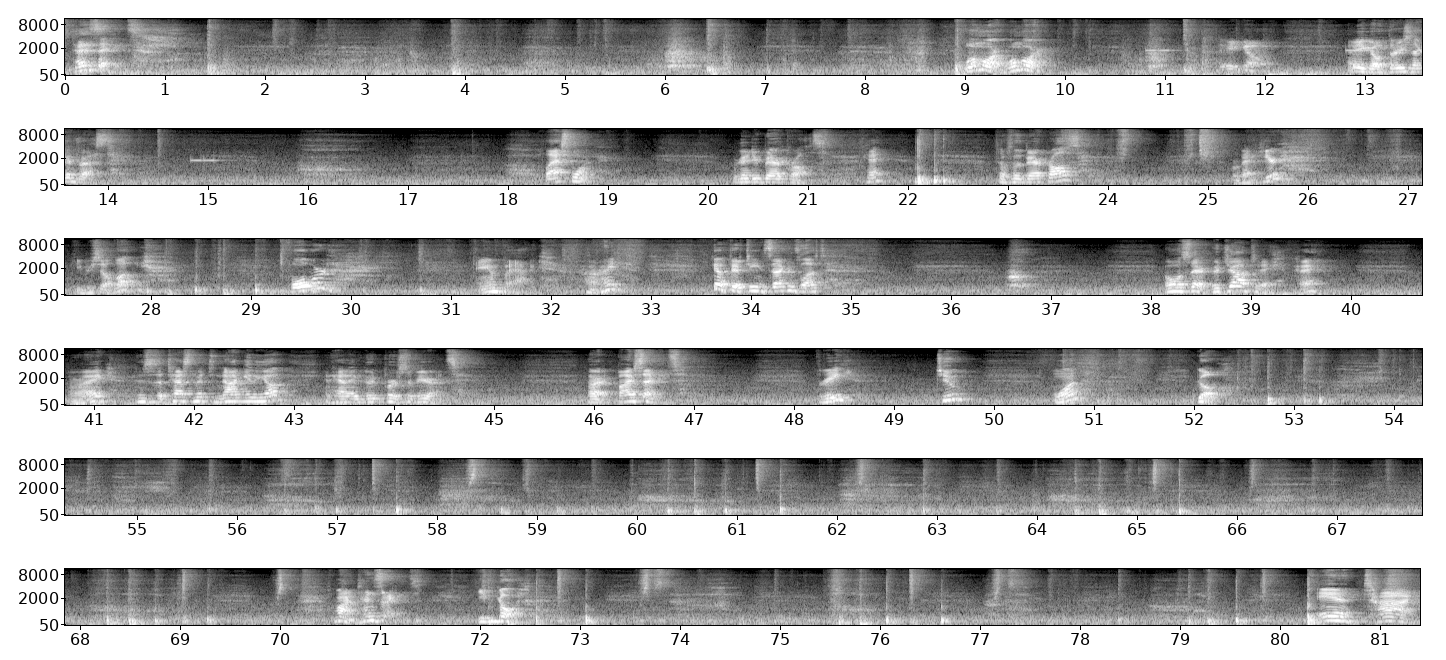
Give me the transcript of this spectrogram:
Ten seconds. One more, one more. There you go. There you go, 30 seconds rest. Last one. We're gonna do bear crawls, okay? So for the bear crawls, we're back here. Keep yourself up. Forward and back. All right. You got 15 seconds left. Almost there. Good job today, okay? All right. This is a testament to not giving up and having good perseverance. All right, five seconds. Three, two, one, go. Come on, 10 seconds. Keep going. And time.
